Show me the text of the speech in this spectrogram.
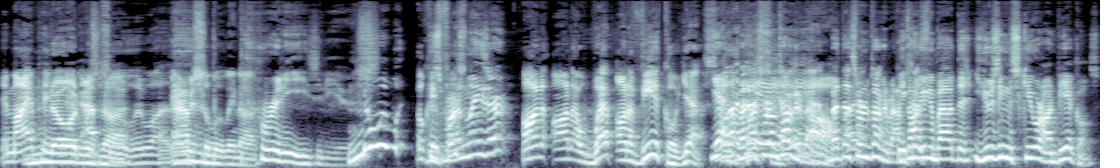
In my opinion, No, it, it was not. absolutely was. Absolutely not. pretty easy to use. No, it was okay. the Spartan First, laser. on on a web on a vehicle, yes. Yeah, Well, but that- that's yeah, what I'm yeah, talking yeah, about. yeah. But that's what I'm talking about. I'm Because- talking about the, using the skewer on vehicles.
